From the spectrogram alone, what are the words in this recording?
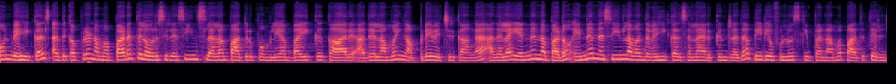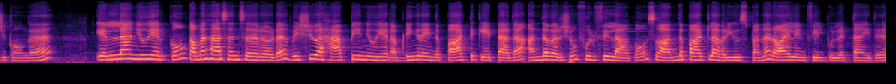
ஓன் வெஹிக்கல்ஸ் அதுக்கப்புறம் நம்ம படத்தில் ஒரு சில சீன்ஸ்லலாம் பார்த்துருப்போம் இல்லையா? பைக்கு காரு அதெல்லாமும் இங்கே அப்படியே வச்சுருக்காங்க. அதெல்லாம் என்னென்ன படம் என்னென்ன சீனில் வந்த வெஹிக்கல்ஸ் எல்லாம் இருக்குன்றத வீடியோ ஃபுல்லும் ஸ்கிப் பண்ணாமல் பார்த்து தெரிஞ்சுக்கோங்க. எல்லா நியூ இயர்க்கும் கமல்ஹாசன் சாரோட wish you a happy new year அப்படிங்கிற இந்த பாட்டு கேட்டால் தான் அந்த வருஷம் ஃபுல்ஃபில் ஆகும். ஸோ அந்த பாட்டில் அவர் யூஸ் பண்ண ராயல் என்ஃபீல்ட் புல்லட் தான் இது.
